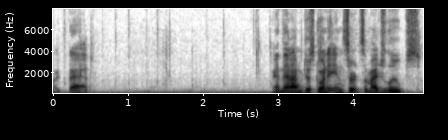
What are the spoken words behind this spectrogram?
Like that. And then I'm just going to insert some edge loops.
